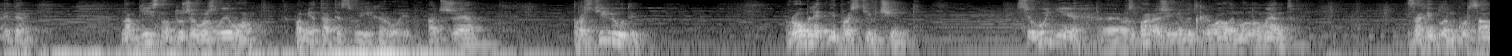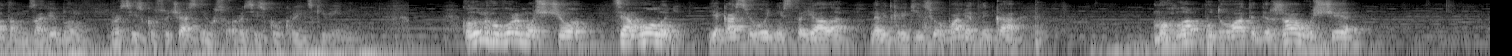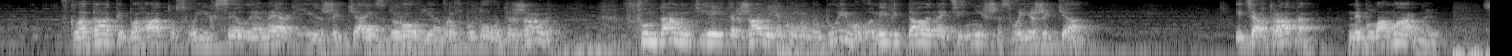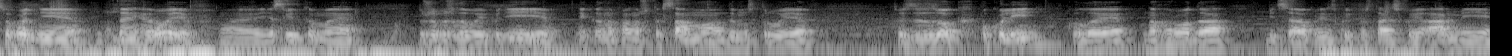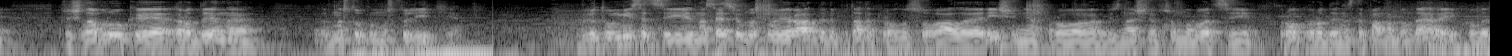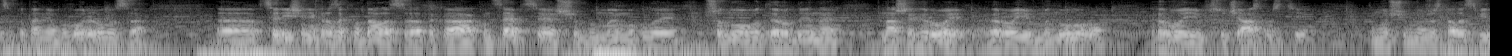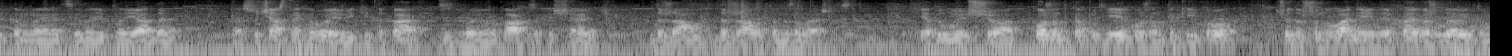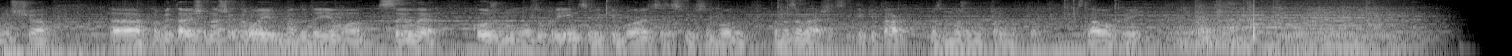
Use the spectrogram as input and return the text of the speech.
Знаєте, нам дійсно дуже важливо пам'ятати своїх героїв, адже прості люди роблять непрості вчинки. Сьогодні е, в Збаражі ми відкривали монумент загиблим курсантам, загиблим в російсько-сучасній російсько-українській війні. Коли ми говоримо, що ця молодь, яка сьогодні стояла на відкритті цього пам'ятника, могла б будувати державу ще вкладати багато своїх сил, енергії, життя і здоров'я в розбудову держави, в фундамент тієї держави, яку ми будуємо, вони віддали найцінніше своє життя. І ця втрата не була марною. Сьогодні День героїв. Є свідками дуже важливої події, яка, напевно, що так само демонструє той зв'язок поколінь, коли нагорода бійця Української повстанської армії прийшла в руки родини в наступному столітті. В лютому місяці на сесії обласної ради депутати проголосували рішення про відзначення в цьому році року родини Степана Бандери. І коли це питання обговорювалося, е, в це рішення якраз закладалася така концепція, щоб ми могли вшановувати родини наших героїв, героїв минулого, героїв сучасності, тому що ми вже стали свідками цілої плеяди е, сучасних героїв, які тепер зі зброєю в руках захищають державу, державу та незалежність. Я думаю, що кожна така подія, кожен такий крок щодо вшанування він є вкрай важливий, тому що, е, пам'ятаючи наших героїв, ми додаємо сили кожному з українців, які борються за свою свободу та незалежність. І тільки так ми зможемо перемогти. Слава Україні!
